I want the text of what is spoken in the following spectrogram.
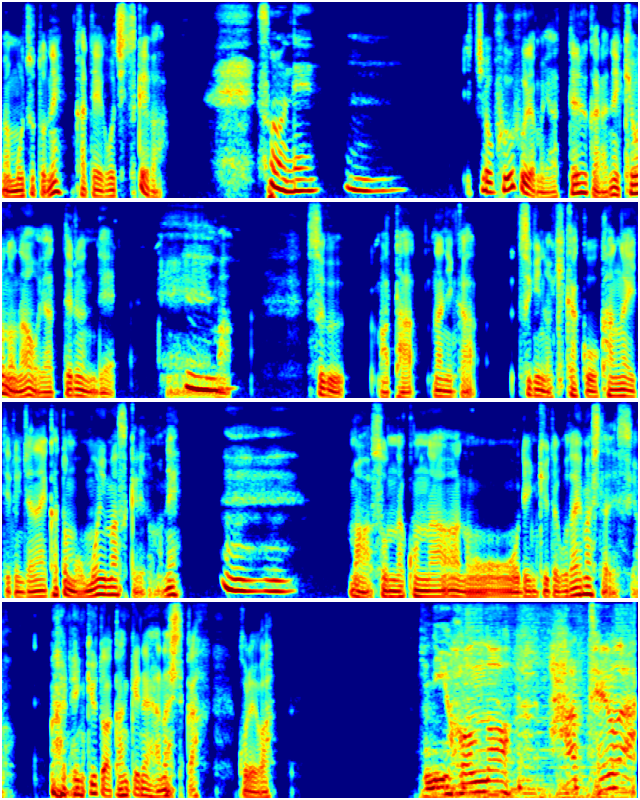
まあもうちょっとね、家庭が落ち着けば、そうね。うん。一応夫婦でもやってるからね、今日のなおやってるんで、えーうんまあ、すぐまた何か次の企画を考えてるんじゃないかとも思いますけれどもね。うんうん。まあ、そんなこんな、あのー連休でございましたですよ。連休とは関係ない話か、これは。日本の発展は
